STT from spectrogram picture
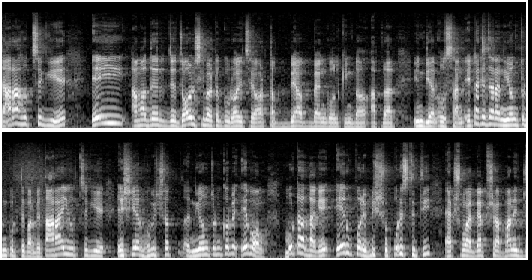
যারা হচ্ছে গিয়ে এই আমাদের যে জল সীমাটুকু রয়েছে, অর্থাৎ বেঙ্গল কিংবা আপনার ইন্ডিয়ান ওসান এটাকে যারা নিয়ন্ত্রণ করতে পারবে, তারাই হচ্ছে গিয়ে এশিয়ার ভবিষ্যৎ নিয়ন্ত্রণ করবে এবং মোটা দাগে এর উপরে বিশ্ব পরিস্থিতি একসময় ব্যবসা, বাণিজ্য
